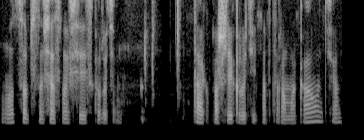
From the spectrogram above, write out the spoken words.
Вот, собственно, сейчас мы все и скрутим. Так, пошли крутить на втором аккаунте.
